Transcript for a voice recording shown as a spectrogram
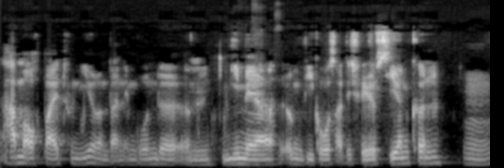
haben auch bei Turnieren dann im Grunde ähm, nie mehr irgendwie großartig reüssieren können. Mhm.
